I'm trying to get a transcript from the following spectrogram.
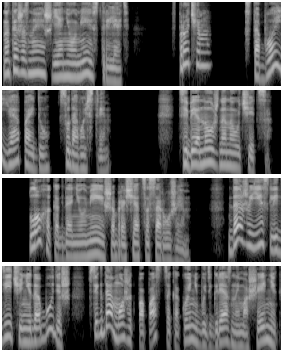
но ты же знаешь, я не умею стрелять. Впрочем, с тобой я пойду с удовольствием. Тебе нужно научиться. Плохо, когда не умеешь обращаться с оружием. Даже если дичи не добудешь, всегда может попасться какой-нибудь грязный мошенник,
